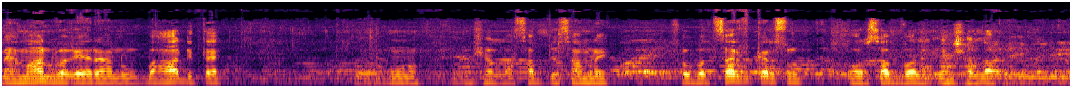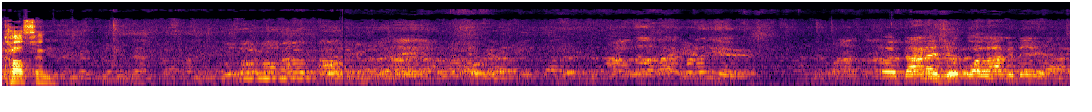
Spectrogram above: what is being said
मेहमान वगैरह ਨੂੰ ਬਹਾ ਦਿੱਤਾ ਹੈ ਤੇ ਹੁਣ ਇਨਸ਼ਾਅੱਲਾ ਸਭ ਦੇ ਸਾਹਮਣੇ ਸੋਬਤ ਸਰਵ ਕਰਸੂੰ ਔਰ ਸਭ ਵੱਲ ਇਨਸ਼ਾਅੱਲਾ ਖਾਸਨ दाने शुक वाला के दे यार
